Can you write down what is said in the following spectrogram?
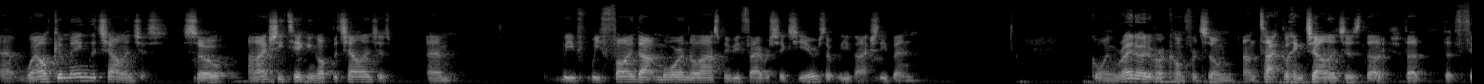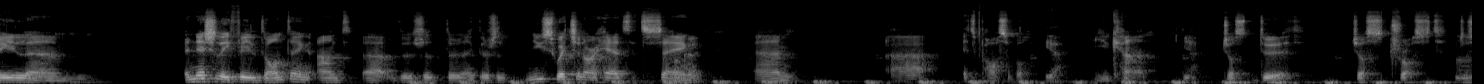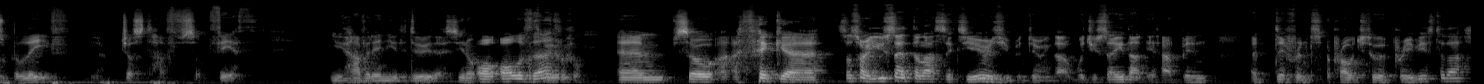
uh, welcoming the challenges. So, and actually taking up the challenges. Um, we've we found out more in the last maybe five or six years that we've actually been going right out of our comfort zone and tackling challenges that Right. that that feel um, initially feel daunting. And uh, there's a there, there's a new switch in our heads that's saying, Okay. um, uh, "It's possible. Yeah. you can. Yeah. just do it. Just trust. Just believe. Yeah. Just have some faith." You have it in you to do this. You know all, all of That's that. beautiful. Um, so I I think uh, So sorry, you said the last six years you've been doing that. Would you say that it had been a different approach to it previous to that?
